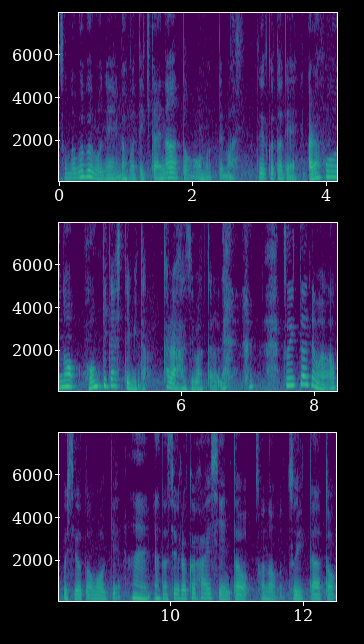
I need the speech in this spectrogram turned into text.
その部分もね頑張っていきたいなと思ってます。ということでアラフォーの本気出してみたから始まったらね。ツイッターでもアップしようと思うけん、はい、あの収録配信とそのツイッターと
